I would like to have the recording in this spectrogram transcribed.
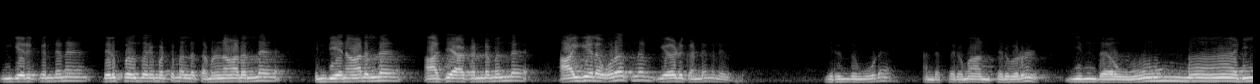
இங்க இருக்கின்றன. திருப்பெருந்துறை மட்டுமல்ல தமிழ்நாடு அல்ல இந்திய நாடல்ல ஆசியா கண்டம் அல்ல ஆகிய உலகத்துல ஏழு கண்டங்கள் இருக்கு. இருந்தும் கூட அந்த பெருமான் திருவருள் இந்த ஊன்மாடி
